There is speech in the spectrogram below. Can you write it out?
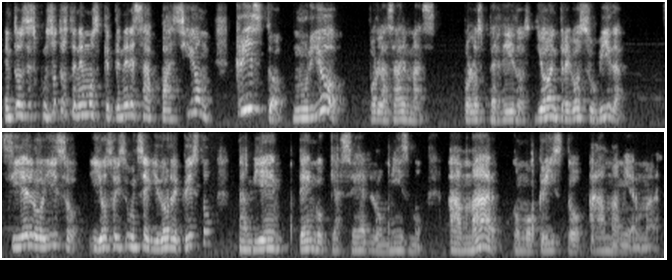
Entonces nosotros tenemos que tener esa pasión. Cristo murió por las almas, por los perdidos. Dios entregó su vida si Él lo hizo y yo soy un seguidor de Cristo, también tengo que hacer lo mismo, amar como Cristo ama a mi hermano.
